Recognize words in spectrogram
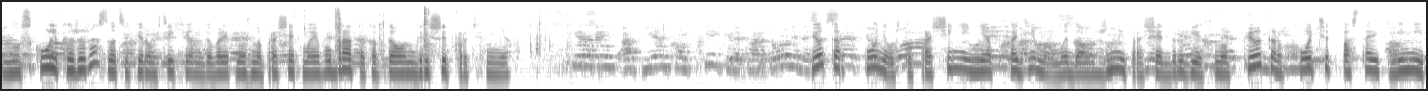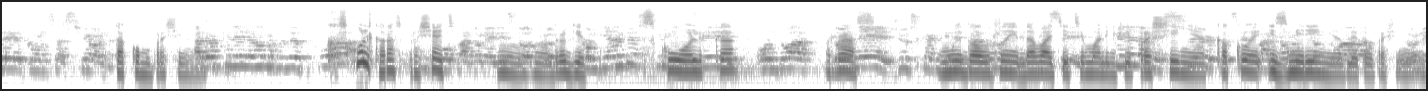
Но сколько же раз в 21 стихе он говорит, нужно прощать моего брата, когда он грешит против меня? Петр понял, что прощение необходимо, мы должны прощать других, но Петр хочет поставить лимит такому прощению. Сколько раз прощать нужно других? Сколько раз мы должны давать эти маленькие прощения? Какое измерение для этого прощения?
